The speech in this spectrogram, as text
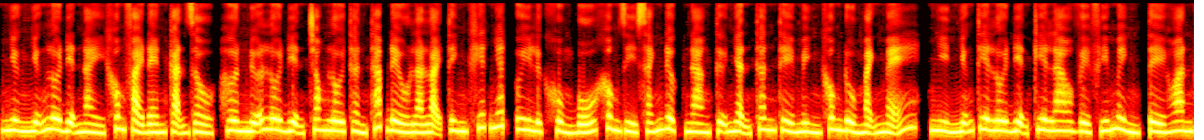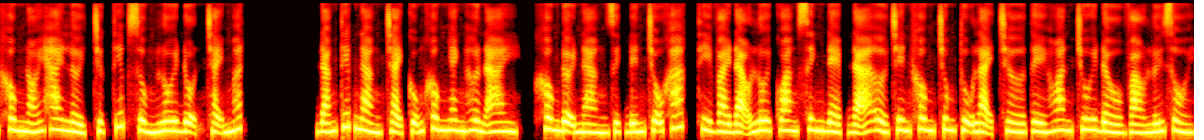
nhưng những lôi điện này không phải đèn cạn dầu, hơn nữa lôi điện trong lôi thần tháp đều là loại tinh khiết nhất uy lực khủng bố không gì sánh được nàng tự nhận thân thể mình không đủ mạnh mẽ, nhìn những tia lôi điện kia lao về phía mình, tề hoan không nói hai lời trực tiếp dùng lôi độn chạy mất. Đáng tiếc nàng chạy cũng không nhanh hơn ai, không đợi nàng dịch đến chỗ khác thì vài đạo lôi quang xinh đẹp đã ở trên không trung tụ lại chờ tề hoan chui đầu vào lưới rồi.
